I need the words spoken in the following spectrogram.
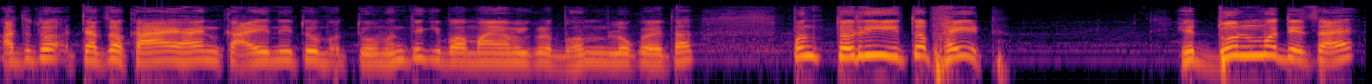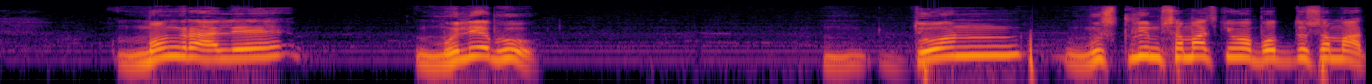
आता तो त्याचं काय आहे आणि काय नाही तो तो म्हणते की बा माया इकडे भम लोक येतात. पण तरी इथं फाईट. हे दोन मध्येच आहे. मग राहिले मुलेभू. दोन मुस्लिम समाज किंवा बौद्ध समाज.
